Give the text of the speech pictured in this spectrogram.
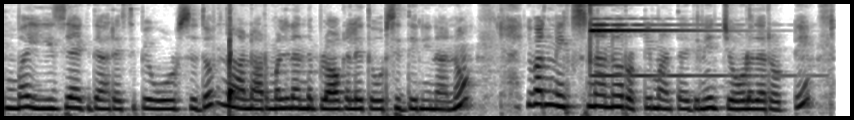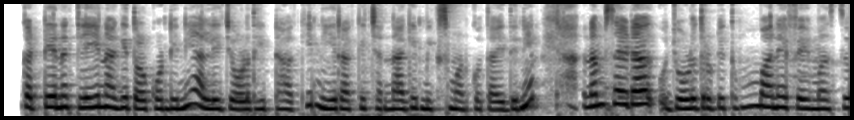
ತುಂಬ ಈಸಿಯಾಗಿದೆ ಆ ರೆಸಿಪಿ ಓಟ್ಸದು ನಾನು ನಾರ್ಮಲಿ ನನ್ನ ಬ್ಲಾಗಲ್ಲೇ ತೋರಿಸಿದ್ದೀನಿ ನಾನು. ಇವಾಗ ನೆಕ್ಸ್ಟ್ ನಾನು ರೊಟ್ಟಿ ಮಾಡ್ತಾಯಿದ್ದೀನಿ ಜೋಳದ ರೊಟ್ಟಿ. ಕಟ್ಟೆಯನ್ನು ಕ್ಲೀನಾಗಿ ತೊಳ್ಕೊಂಡಿನಿ, ಅಲ್ಲಿ ಜೋಳದ ಹಿಟ್ಟು ಹಾಕಿ ನೀರು ಹಾಕಿ ಚೆನ್ನಾಗಿ ಮಿಕ್ಸ್ ಮಾಡ್ಕೋತಾ ಇದ್ದೀನಿ. ನಮ್ಮ ಸೈಡ ಜೋಳದ ರೊಟ್ಟಿ ತುಂಬಾ ಫೇಮಸ್ಸು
